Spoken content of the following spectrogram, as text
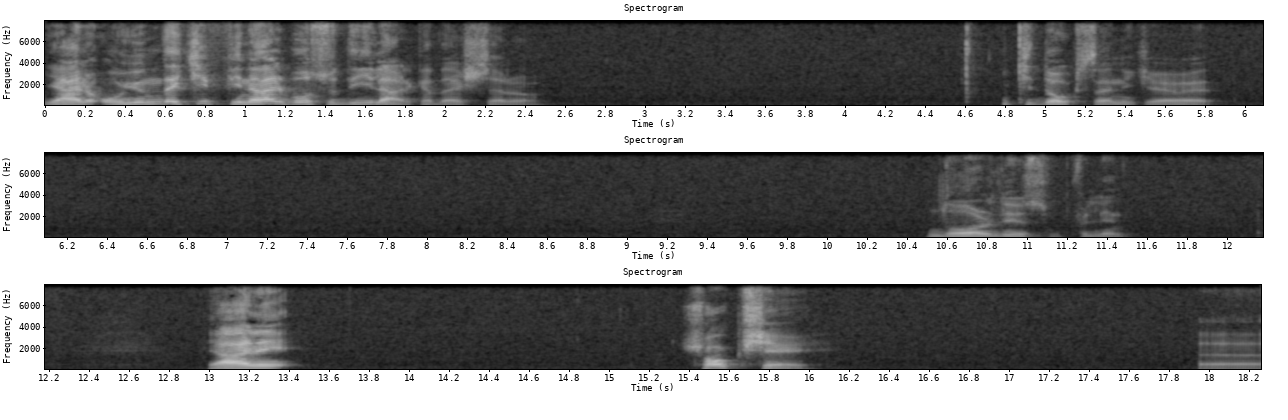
Yani oyundaki final boss'u değil arkadaşlar o. 2.92 evet. Doğru diyorsun Flynn. Yani çok şey. Ee,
